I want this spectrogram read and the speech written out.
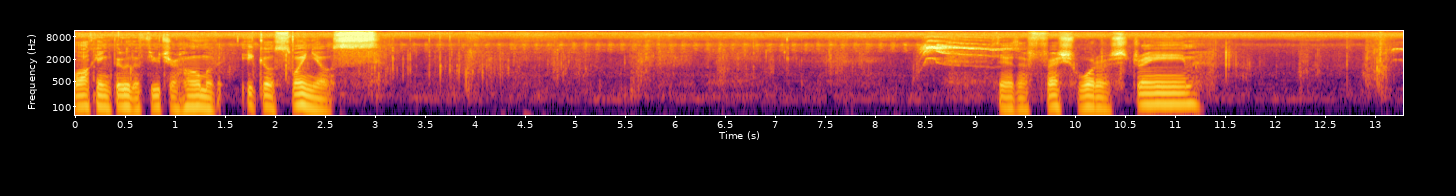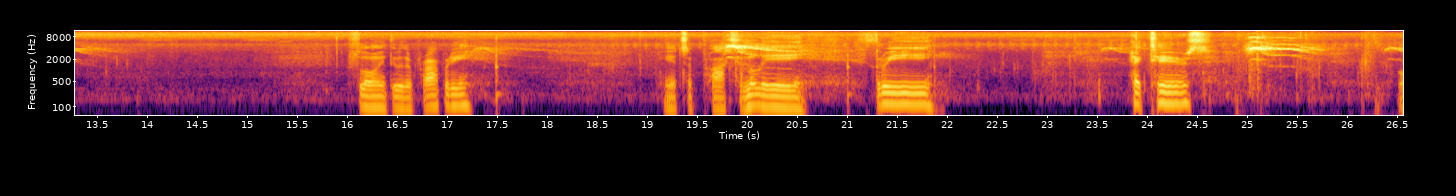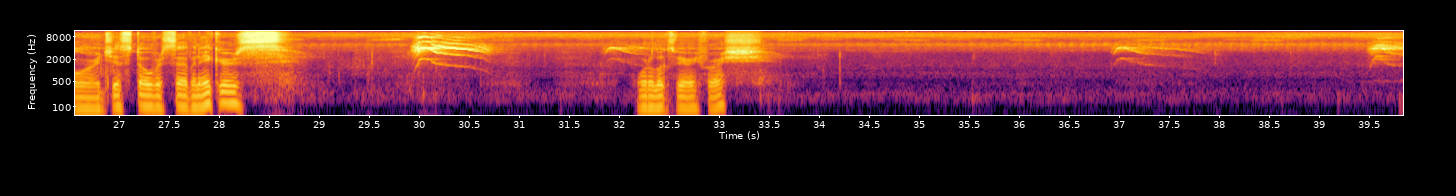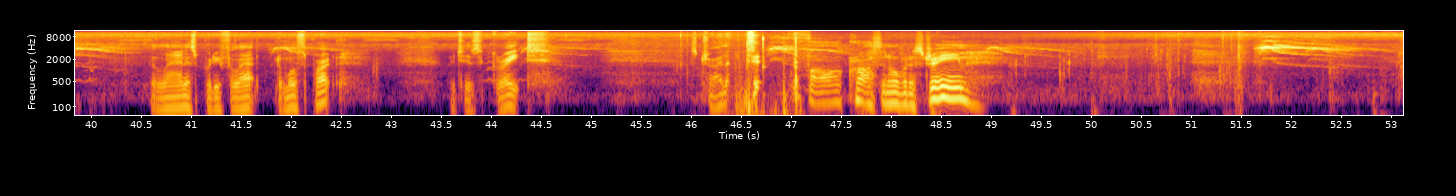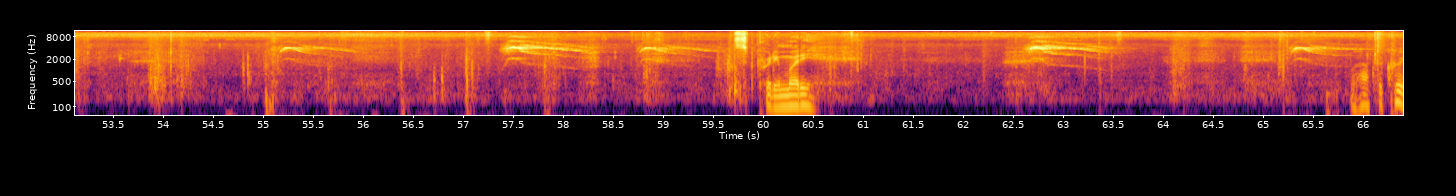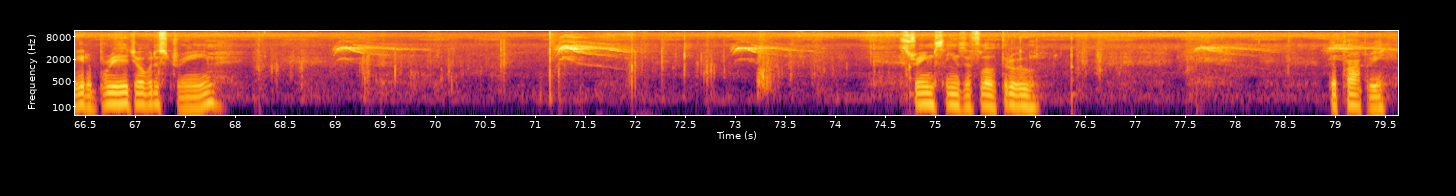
walking through the future home of Eco Sueños. There's a freshwater stream flowing through the property. It's approximately three hectares or just over seven acres. Water looks very fresh. The land is pretty flat for the most part, which is great. Let's try not to fall crossing over the stream. It's pretty muddy. We'll have to create a bridge over the stream. Stream seems to flow through the property.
